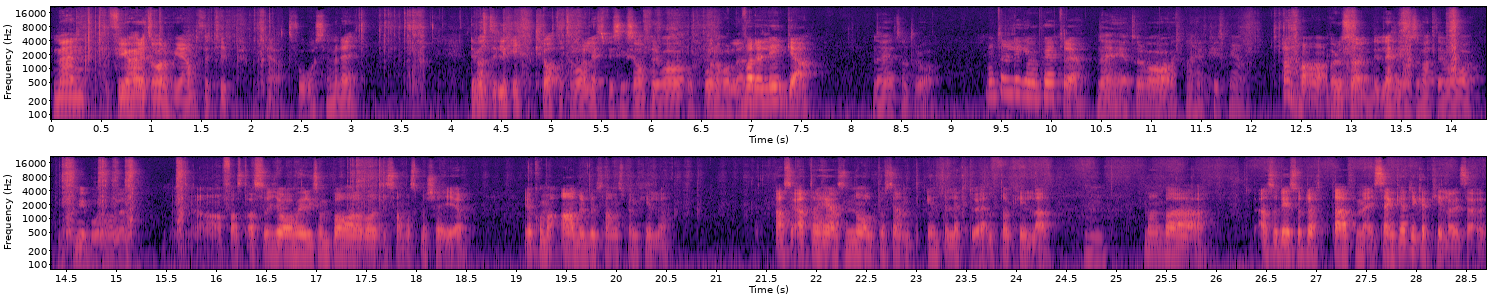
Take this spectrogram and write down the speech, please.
Men, för jag hade ett radioprogram för typ kan vara, två år sedan med dig. Det var inte riktigt klart att det var lesbisk liksom, för det var åt båda hållen. Var det ligga? Nej, jag tror inte det var. Var inte det ligga med Peter? Nej, jag tror det var en Hellkvists program. Jaha. Och du sa, det lät liksom som att det var lite mer båda hållen. Ja, fast alltså jag har ju liksom bara varit tillsammans med tjejer. Jag kommer aldrig bli tillsammans med en kille. Alltså jag attraheras 0% intellektuellt av killar. Mm. Man bara... Alltså det är så dött där för mig. Sen kan jag tycka att killar är så här,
